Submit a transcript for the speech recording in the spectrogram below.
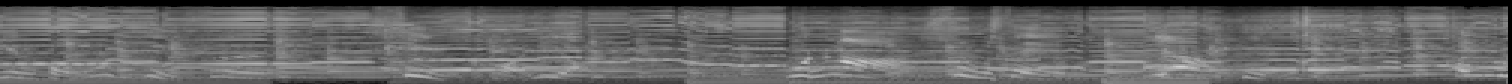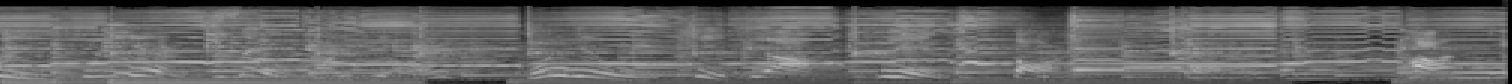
迎风起时新开阳，文雅书写雅典堂，崇威虽然少外乡，温柔体贴年代长，盼我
